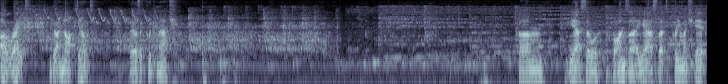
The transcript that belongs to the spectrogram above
Alright, you got knocked out. That was a quick match. Um, yeah, so Bonsai, yeah, so that's pretty much it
